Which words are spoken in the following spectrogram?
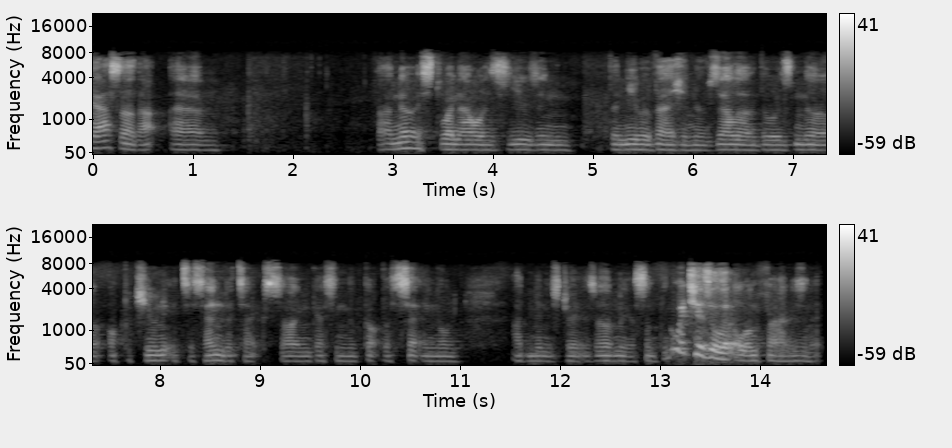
Yeah, I saw that. Um, I noticed when I was using the newer version of Zello, there was no opportunity to send a text, so I'm guessing they've got the setting on administrators only or something, which is a little unfair, isn't it?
